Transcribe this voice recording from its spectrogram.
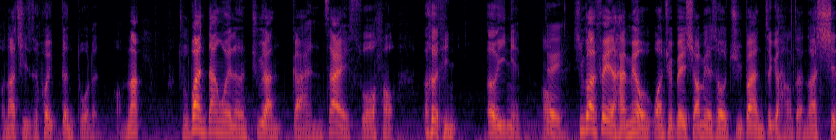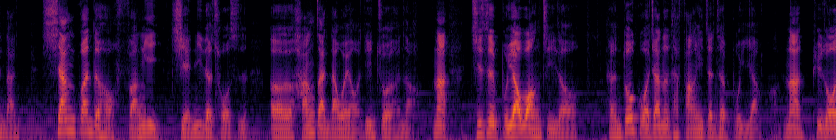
哦，那其实会更多人哦。那主办单位呢，居然敢在说哈，二零二一年，对，新冠肺炎还没有完全被消灭的时候举办这个航展，那显然相关的哈防疫检疫的措施，呃，航展单位哦已经做得很好。那其实不要忘记了哦，很多国家呢，它防疫政策不一样。那譬如说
